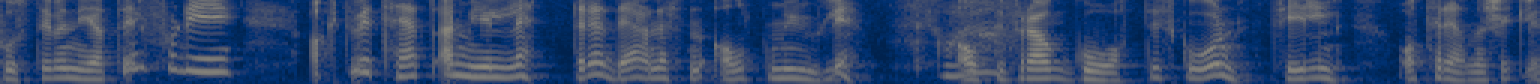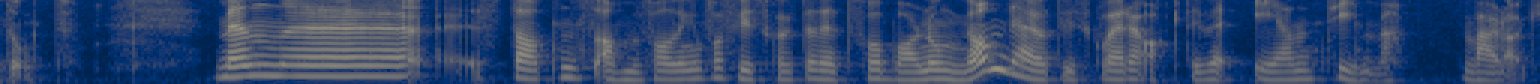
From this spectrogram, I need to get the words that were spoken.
positive nyheter, fordi aktivitet er mye lettere. Det er nesten alt mulig. Alt fra å gå til skolen til å trene skikkelig tungt. Men statens anbefalinger for fysisk aktivitet for barn og ungdom det er jo at vi skal være aktive én time hver dag.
